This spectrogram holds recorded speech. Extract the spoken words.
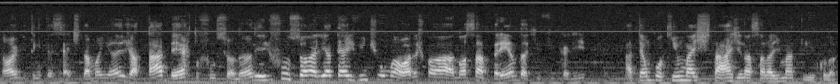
9h37 da manhã, já está aberto, funcionando, e ele funciona ali até as 21 horas com a nossa Brenda, que fica ali até um pouquinho mais tarde na sala de matrícula.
